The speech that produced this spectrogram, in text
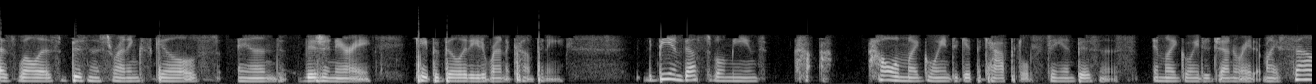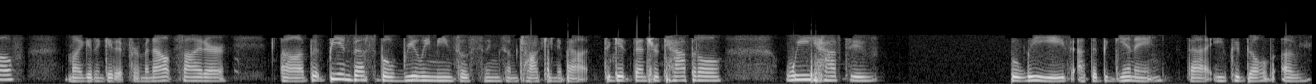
as well as business running skills and visionary capability to run a company. To be investable means how, how am I going to get the capital to stay in business? Am I going to generate it myself? Am I going to get it from an outsider? Uh, but be investable really means those things I'm talking about. To get venture capital, we have to believe at the beginning that you could build a,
